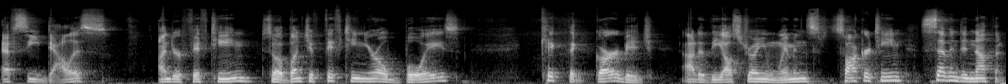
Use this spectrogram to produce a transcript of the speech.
fc dallas under 15 so a bunch of 15 year old boys kicked the garbage out of the australian women's soccer team seven to nothing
